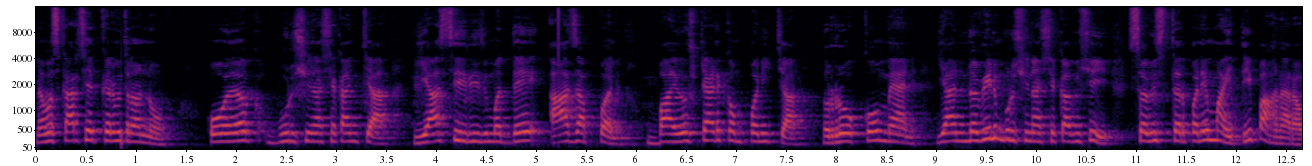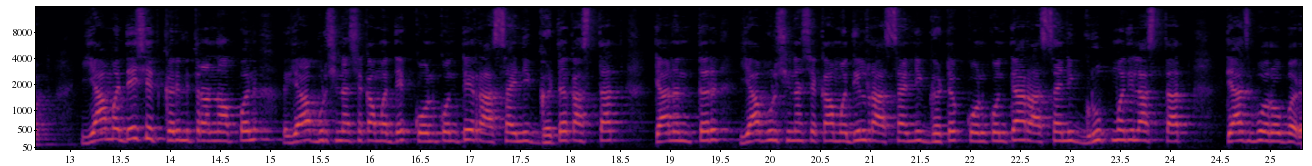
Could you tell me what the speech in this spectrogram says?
नमस्कार शेतकरी मित्रांनो. ओळख बुरशीनाशकांच्या या सिरीजमध्ये आज आपण बायोस्टॅड कंपनीच्या रोकोमॅन या नवीन बुरशीनाशकाविषयी सविस्तरपणे माहिती पाहणार आहोत. यामध्ये शेतकरी मित्रांनो आपण या बुरशीनाशकामध्ये कोणकोणते रासायनिक घटक असतात? त्यानंतर या बुरशीनाशकामधील रासायनिक घटक कोणकोणत्या रासायनिक ग्रुपमधील असतात? त्याचबरोबर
